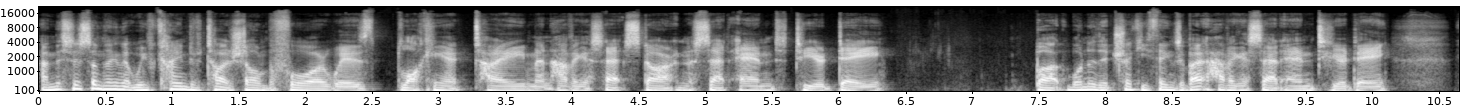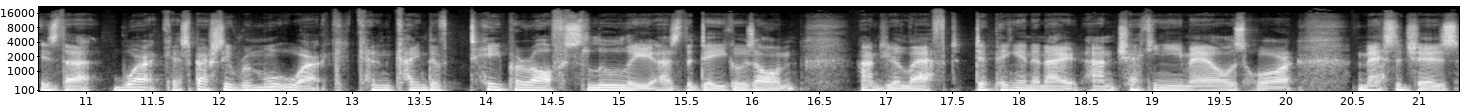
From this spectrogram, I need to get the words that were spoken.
And this is something that we've kind of touched on before with blocking out time and having a set start and a set end to your day. But one of the tricky things about having a set end to your day is that work, especially remote work, can kind of taper off slowly as the day goes on, and you're left dipping in and out and checking emails or messages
